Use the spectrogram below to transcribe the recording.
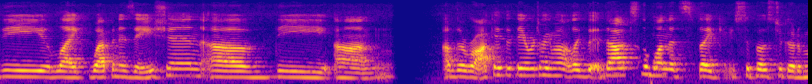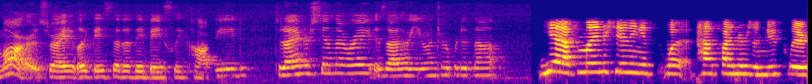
the like weaponization of the um of the rocket that they were talking about like that's the one that's like supposed to go to Mars, right? Like they said that they basically copied. Did I understand that right? Is that how you interpreted that? Yeah, from my understanding, it's what Pathfinder's a nuclear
